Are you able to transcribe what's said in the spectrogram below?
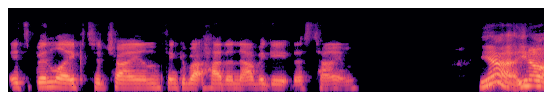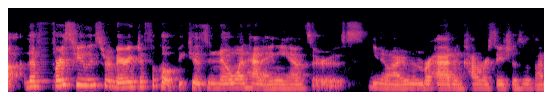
it's been like to try and think about how to navigate this time. Yeah, you know, the first few weeks were very difficult because no one had any answers. You know, I remember having conversations with my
